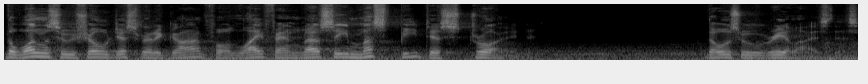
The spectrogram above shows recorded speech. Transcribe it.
the ones who show disregard for life and mercy must be destroyed. Those who realized this,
